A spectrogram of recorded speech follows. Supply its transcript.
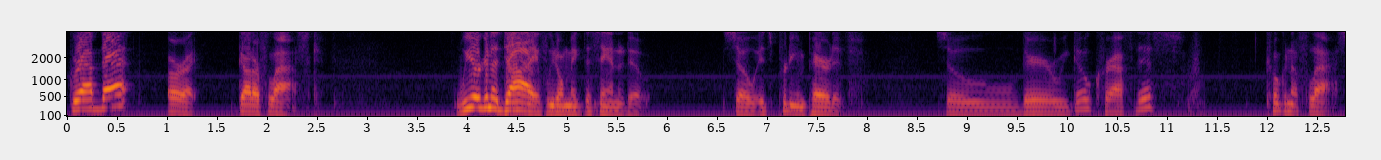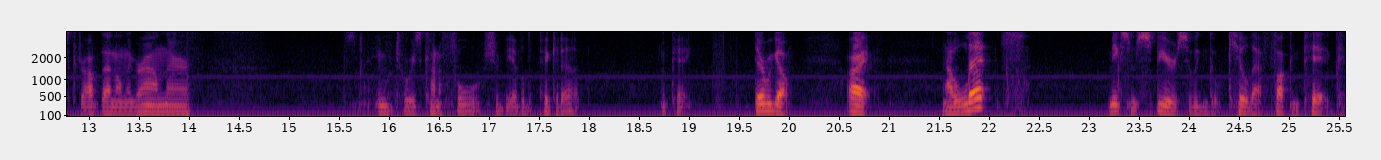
Grab that. Alright. Got our flask. We are going to die if we don't make this antidote. So it's pretty imperative. So there we go. Craft this. Coconut flask. Drop that on the ground there. My inventory's kind of full. Should be able to pick it up. Okay. There we go. Alright. Now let's make some spears so we can go kill that fucking pig.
